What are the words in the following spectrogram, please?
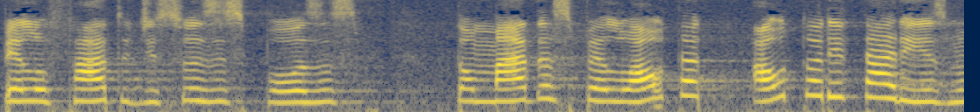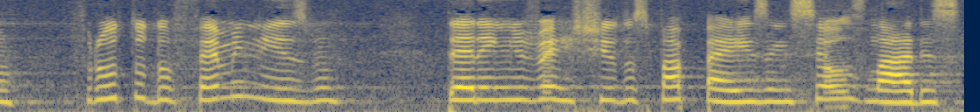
pelo fato de suas esposas, tomadas pelo autoritarismo, fruto do feminismo, terem invertido os papéis em seus lares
